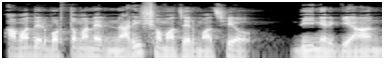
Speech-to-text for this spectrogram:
আমাদের বর্তমানের নারী সমাজের মাঝেও দিনের জ্ঞান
